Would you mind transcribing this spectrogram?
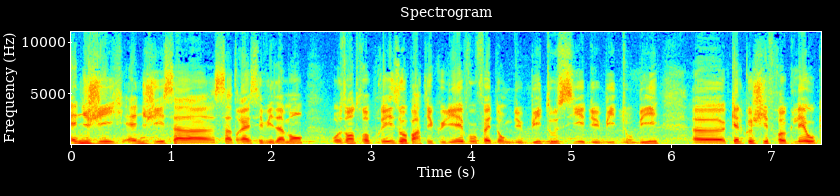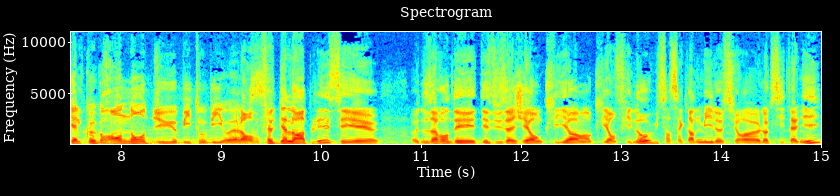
NJ, NJ, ça s'adresse évidemment aux entreprises, aux particuliers. Vous faites donc du B2C et du B2B. Euh, quelques chiffres clés ou quelques grands noms du B2B. ouais, Alors vous faites bien de le rappeler, c'est euh, nous avons des, des usagers en clients, en clients finaux, 850 000 sur euh, l'Occitanie.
